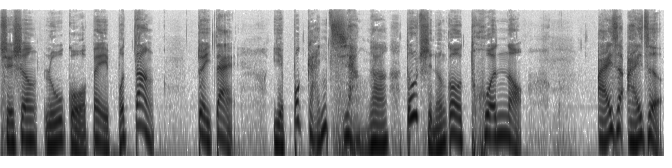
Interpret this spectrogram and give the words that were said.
学生如果被不当对待，也不敢讲啊，都只能够吞哦。挨着挨着，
